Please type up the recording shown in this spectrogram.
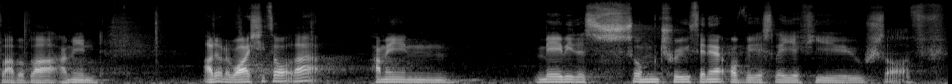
blah blah blah. I mean, I don't know why she thought that. I mean, maybe there's some truth in it. Obviously, if you sort of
